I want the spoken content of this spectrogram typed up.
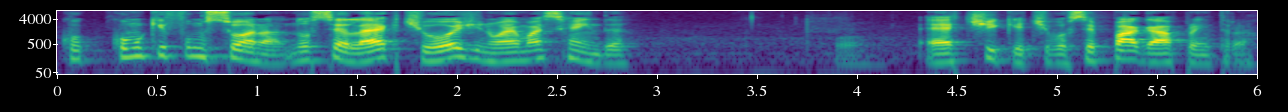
Co- como que funciona? No Select hoje não é mais renda. É ticket, você pagar para entrar.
